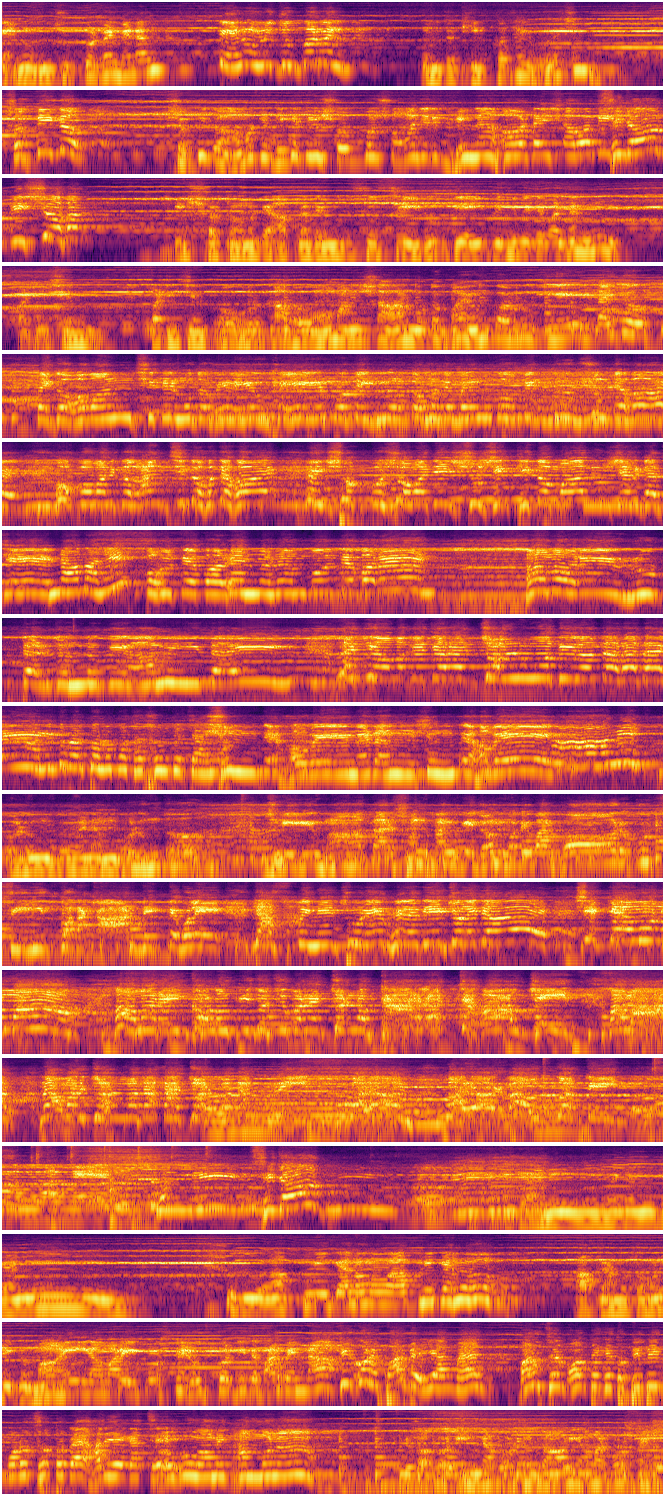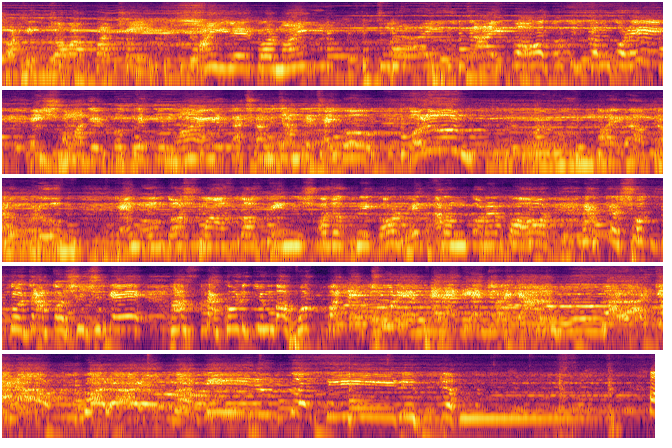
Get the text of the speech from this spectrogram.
কেন উনি চুপ করবেন ম্যাডাম? কেন উনি চুপ করবেন? উনি তো ঠিক কথাই বলেছেন। সত্যিই তো? সত্যি তো আমাকে দেখে তুমি সভ্য সমাজের ঘৃণা হওয়াটাই স্বাভাবিক। ঈশ্বর ঈশ্বর তো আমাকে আপনাদের মতো সুশ্রী রূপ দিয়ে এই পৃথিবীতে পাঠাননি পাঠিয়েছেন পাঠিয়েছেন ঘোর কালো অমানিসার মতো ভয়ঙ্কর রূপ দিয়ে। তাই তো তাই তো অবাঞ্ছিতের মতো বেড়ে উঠে প্রতিনিয়ত আমাকে ব্যঙ্গ বিদ্রুপ শুনতে হয় অপমানিত লাঞ্ছিত হতে হয় এই সভ্য সমাজের সুশিক্ষিত মানুষের কাছে। না মানে? বলতে পারেন ম্যাডাম বলতে পারেন। আমার এই রূপটার জন্য কি আমি দায়ী? নাকি আমাকে যারা জন্ম দিল তারা দায়ী? আমি তোমার কোনো কথা শুনতে চাই শুনতে হবে ম্যাডাম শুনতে হবে। বলুন তো ম্যাডাম বলুন তো যে মা তার সন্তানকে জন্ম দেবার পর কুৎসিত পতাকার দেখতে বলে ডাস্টবিনে ছুঁড়ে ফেলে দিয়ে চলে যায়। সে কেমন মা? আমার এই কলঙ্কিত জীবনের জন্য কার লজ্জা হওয়া উচিত? আমার না আমার জন্মদাতা জন্মদাত্রী? বলুন বলুন মা দিন। সৃজন! জানি ম্যাডাম জানি। শুধু আপনি কেন আপনি কেন? আপনার মতো অনেক মাই আমার এই প্রশ্নের উত্তর দিতে পারবেন না। কি করে পারবে ইয়াং ম্যান? মানুষের মন থেকে তো বিবেক মনুষ্যত্বটাই হারিয়ে গেছে। তবু আমি থামবো না। যতদিন না পর্যন্ত আমি আমার প্রশ্নের সঠিক জবাব পাচ্ছি মাইলের পর মাইল মাইল পথ অতিক্রম করে। এই সমাজের প্রত্যেকটি মায়ের কাছে আমি জানতে চাইব। বলুন বলুন মায়েরা আপনারা বলুন কেন দশ মাস দশ দিন সযত্নে গর্ভে ধারণ করার পর একটা সদ্যজাত শিশুকে আস্তা করি কিংবা ফুটপাতে ছুঁড়ে ফেলে দিয়ে চলে যান? বলুন কেন? বলুন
